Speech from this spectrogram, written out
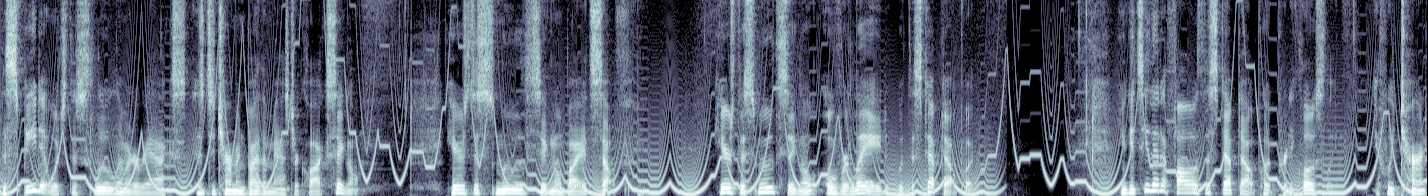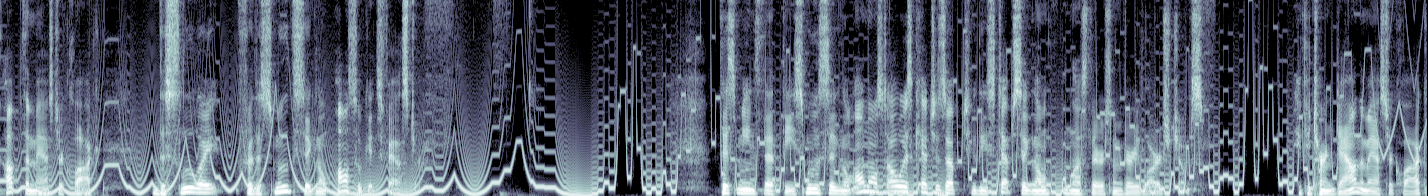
The speed at which the slew limiter reacts is determined by the master clock signal. Here's the smooth signal by itself. Here's the smooth signal overlaid with the stepped output. You can see that it follows the stepped output pretty closely. If we turn up the master clock, the slew rate for the smooth signal also gets faster. This means that the smooth signal almost always catches up to the step signal unless there are some very large jumps. If you turn down the master clock,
